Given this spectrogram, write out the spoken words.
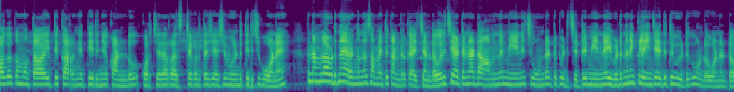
ഭാഗമൊക്കെ മൊത്തമായിട്ട് കറങ്ങി തിരിഞ്ഞ് കണ്ടു. കുറച്ച് നേരം റെസ്റ്റ് ഒക്കെ എടുത്ത ശേഷം വീണ്ടും തിരിച്ചു പോകണേ അപ്പം നമ്മൾ അവിടുന്ന് ഇറങ്ങുന്ന സമയത്ത് കണ്ടൊരു കാഴ്ച ഒരു ചേട്ടൻ ആ ഡാമിൽ നിന്ന് മീൻ ചൂണ്ടിട്ട് പിടിച്ചിട്ട് മീനിനെ ഇവിടെ നിന്ന് ക്ലീൻ ചെയ്തിട്ട് വീട്ടിൽ കൊണ്ടുപോകണം കേട്ടോ.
